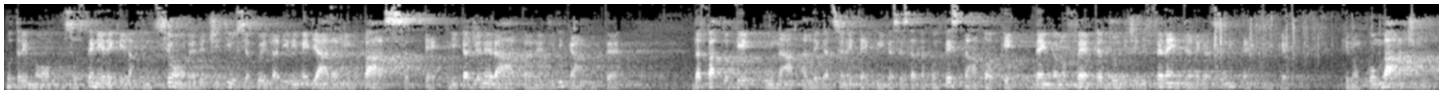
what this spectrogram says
potremmo sostenere che la funzione del CTU sia quella di rimediare all'impasse tecnica generata nel giudicante dal fatto che una allegazione tecnica sia stata contestata o che vengano offerte al giudice differenti allegazioni tecniche che non combaciano.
